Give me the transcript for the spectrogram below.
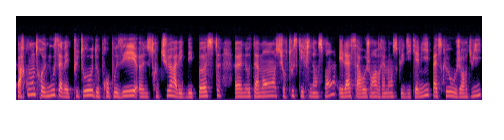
par contre, nous, ça va être plutôt de proposer euh, une structure avec des postes, euh, notamment sur tout ce qui est financement. Et là, ça rejoint vraiment ce que dit Camille, parce qu'aujourd'hui,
